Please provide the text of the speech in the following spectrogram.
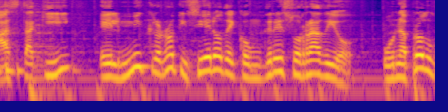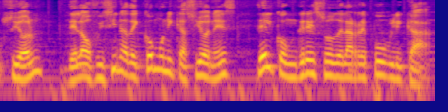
Hasta aquí el micro noticiero de Congreso Radio, una producción de la Oficina de Comunicaciones del Congreso de la República.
